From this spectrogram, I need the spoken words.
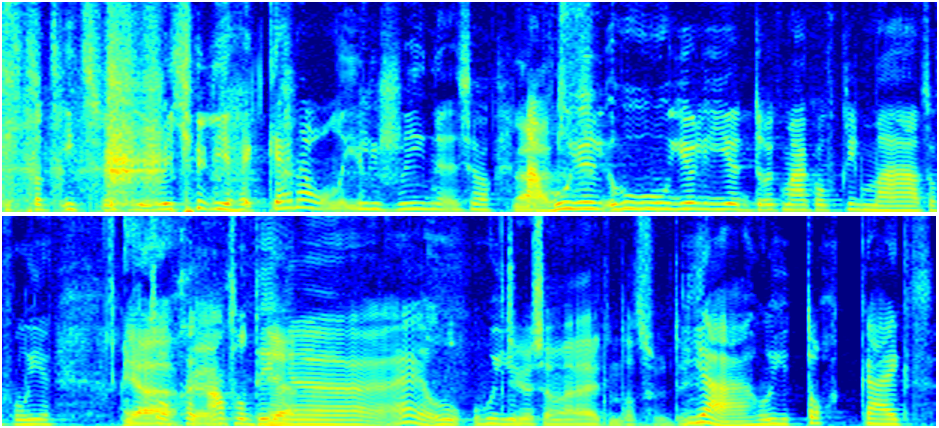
is dat iets wat, je- wat jullie herkennen onder jullie vrienden en zo? Nou, het- hoe, jullie, hoe, hoe jullie je druk maken over klimaat of hoe je ja, toch een aantal dingen, hè, hoe, hoe je Duurzaamheid en dat soort dingen. Ja, hoe je toch kijkt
